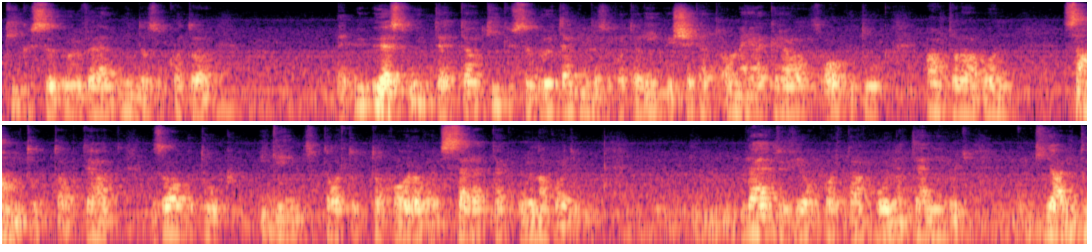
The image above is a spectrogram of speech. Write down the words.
kiküszöbölve mindazokat a ő ezt úgy tette, hogy kiküszöbölte mindazokat a lépéseket, amelyekre az alkotók általában számítottak. Tehát az alkotók igényt tartottak arra, vagy szerettek volna, vagy lehetővé akarták volna tenni, hogy kiállító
